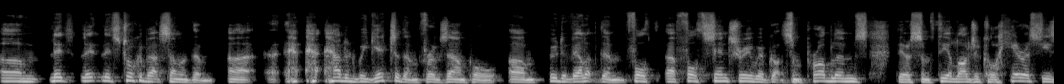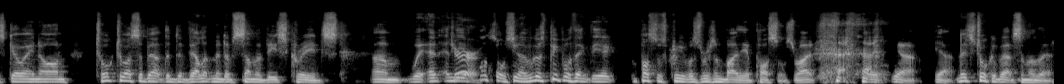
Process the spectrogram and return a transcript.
um, let's let, us let us talk about some of them. Uh, h- how did we get to them? For example, um, who developed them? Fourth uh, fourth century. We've got some problems. There are some theological heresies going on. Talk to us about the development of some of these creeds. Um, and, and sure. the apostles, you know, because people think the Apostles' Creed was written by the apostles, right? so, yeah, yeah. Let's talk about some of that.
